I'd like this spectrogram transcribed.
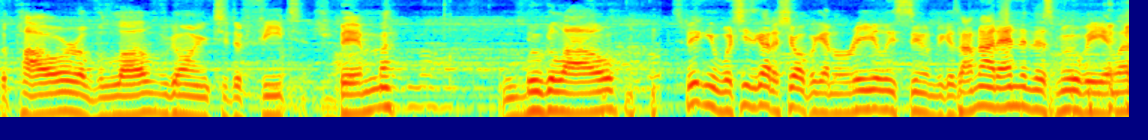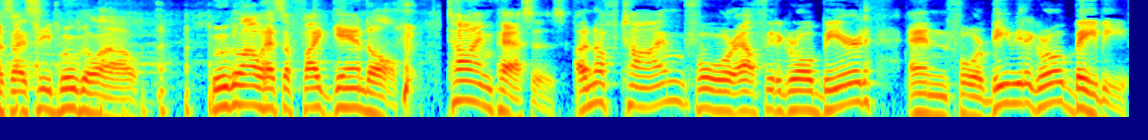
The power of love going to defeat Bim and Boogaloo? Speaking of which, he's got to show up again really soon because I'm not ending this movie unless I see Boogaloo. Boogaloo has to fight Gandalf. Time passes. Enough time for Alfie to grow a beard and for BB to grow a baby.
